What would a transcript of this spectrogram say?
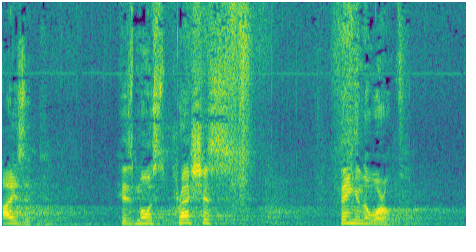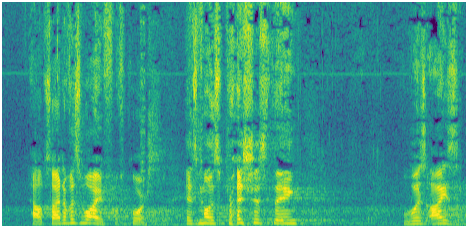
Isaac, his most precious thing in the world outside of his wife, of course. His most precious thing was Isaac.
